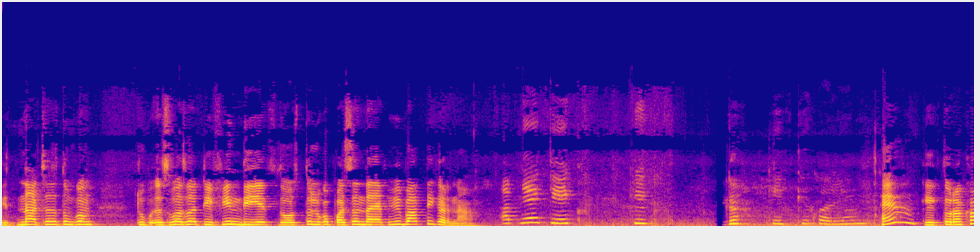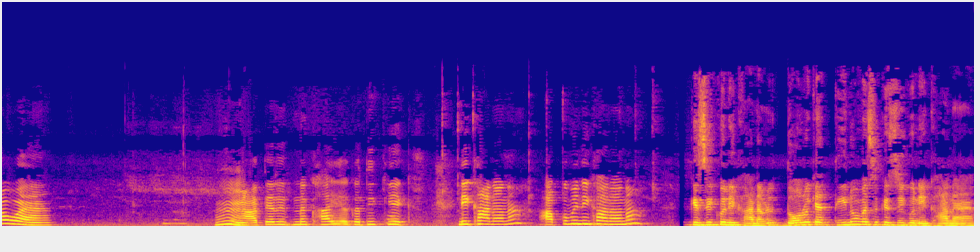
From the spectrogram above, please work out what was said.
इतना अच्छा था तुमको सुबह सुबह टिफ़िन दिए दोस्तों लोगों को पसंद आया फिर भी बात नहीं करना। अपने केक केक है? केक क्यों कर है केक तो रखा हुआ है। हम्म आते आते इतना है कभी केक। नहीं खाना ना? आपको भी नहीं खाना ना? किसी को नहीं खाना मतलब दोनों क्या तीनों में से किसी को नहीं खाना है?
